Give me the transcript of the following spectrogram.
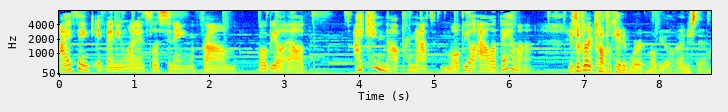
I think if anyone is listening from Mobile, Alabama, I cannot pronounce Mobile, Alabama. It's a very complicated word, Mobile. I understand.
